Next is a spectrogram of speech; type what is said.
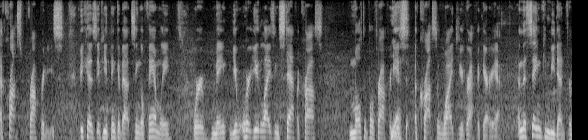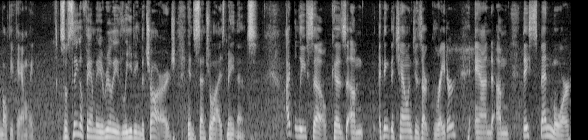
across properties. Because if you think about single family, we're main, we're utilizing staff across multiple properties Yes. across a wide geographic area. And the same can be done for multifamily. So single family really leading the charge in centralized maintenance. I believe so because um, I think the challenges are greater, and um, they spend more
